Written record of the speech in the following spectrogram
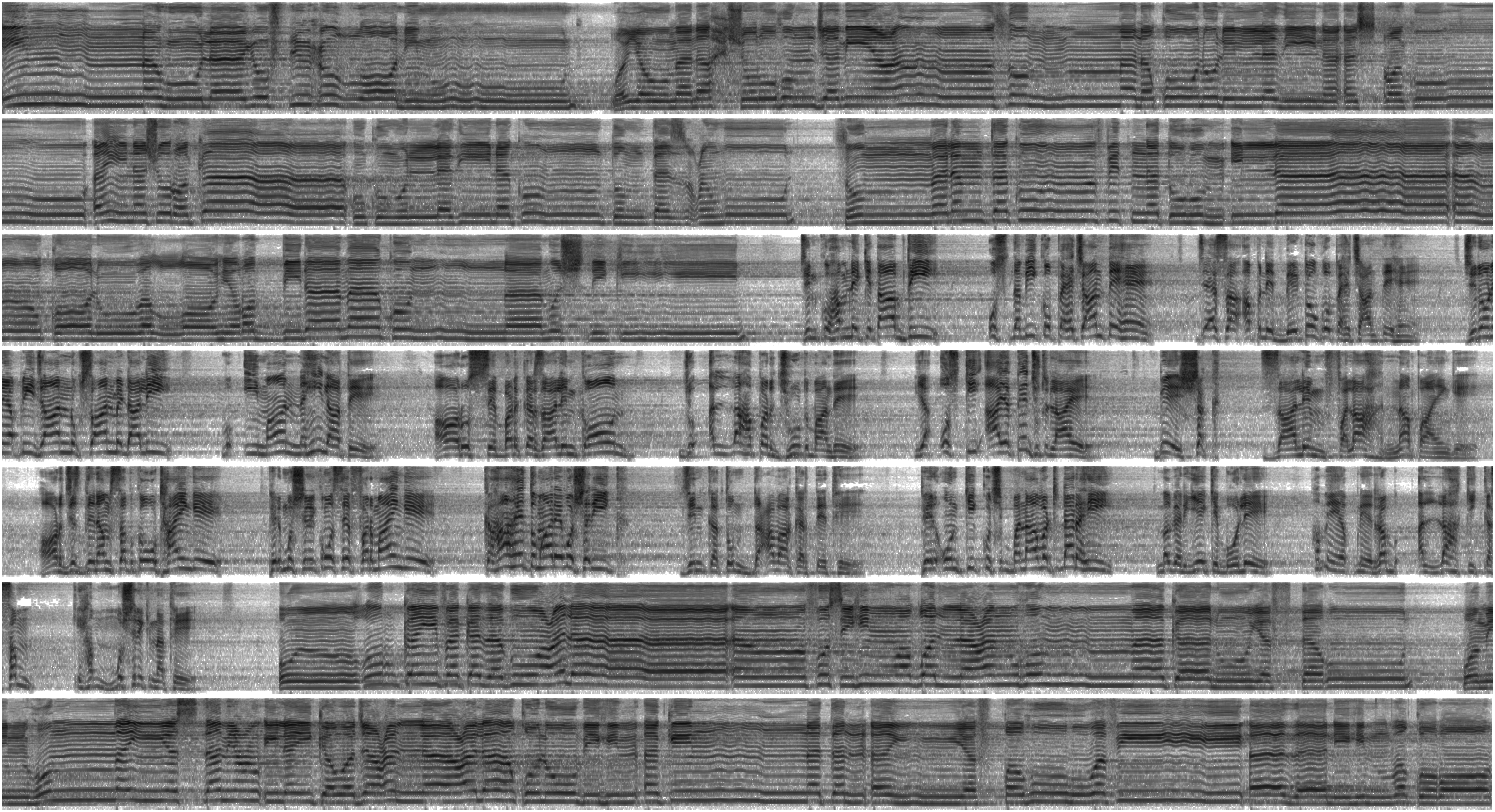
انہو لا يفلح الظالمون. ويوم نحشرهم جميعا ثم نقول للذين أشركوا أين شركاؤكم الذين كنتم تزعمون؟ ثم لم تكن فتنتهم إلا أن قالوا والله ربنا ما كنا مشركين. جن کو ہم نے کتاب دی، اس نبی کو پہچانتے ہیں جیسا اپنے بیٹوں کو پہچانتے ہیں۔ جنہوں نے اپنی جان نقصان میں ڈالی، وہ ایمان نہیں لاتے۔ اور اس سے بڑھ کر ظالم کون؟ جو اللہ پر جھوٹ باندھے یا اس کی آیتیں جھٹلائے، بے شک ظالم فلاح نہ پائیں گے۔ اور جس دن ہم سب کو اٹھائیں گے، پھر مشرکوں سے فرمائیں گے، کہاں ہیں تمہارے وہ شریک جن کا تم دعویٰ کرتے تھے؟ پھر ان کی کچھ بناوٹ نہ رہی، مگر یہ کہ بولے، ہمیں اپنے رب اللہ کی قسم کہ ہم مشرک نہ تھے۔ انظر كيف كذبوا على أنفسهم وضل عنهم ما كانوا يفترون. ومنهم من يستمع إليك وجعلنا على قلوبهم أكنة أن يفقهوه وفي آذانهم وقرا.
